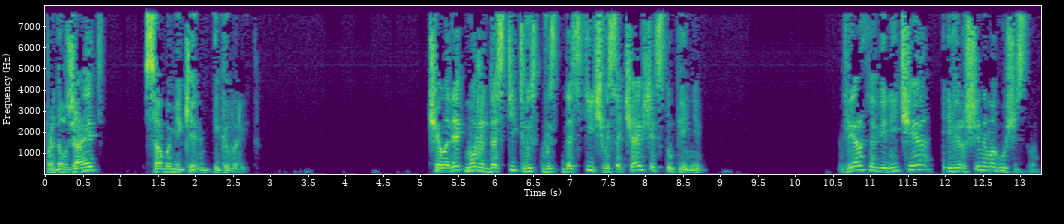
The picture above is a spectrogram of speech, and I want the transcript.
Продолжает Саба Микель и говорит. Человек может достичь, достичь высочайшей ступени верха величия и вершины могущества.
